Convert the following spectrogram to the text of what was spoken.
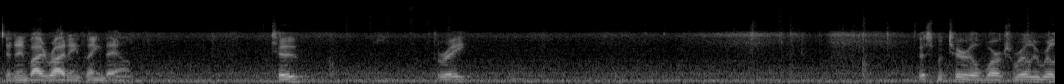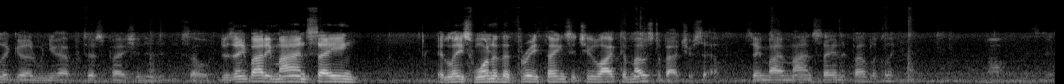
Did anybody write anything down? Two? Three? This material works really, really good when you have participation in it. So, does anybody mind saying at least one of the three things that you like the most about yourself? Does anybody mind saying it publicly? Optimistic.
